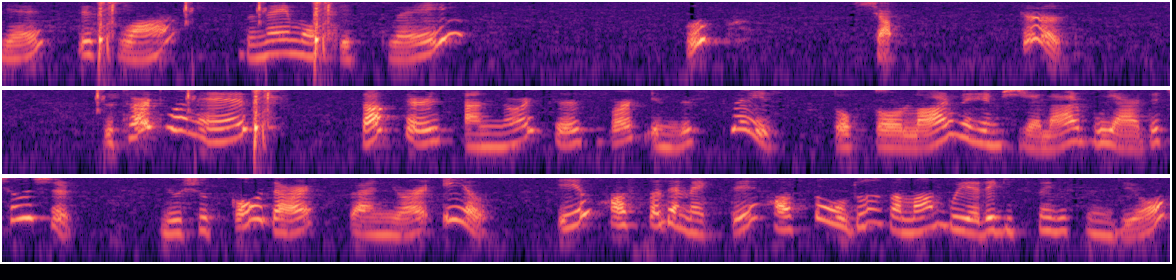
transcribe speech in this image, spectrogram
Yes, this one. The name of this place. Book shop. Good. The third one is doctors and nurses work in this place. Doktorlar ve hemşireler bu yerde çalışır. You should go there when you are ill. Ill hasta demekti. Hasta olduğun zaman bu yere gitmelisin diyor.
